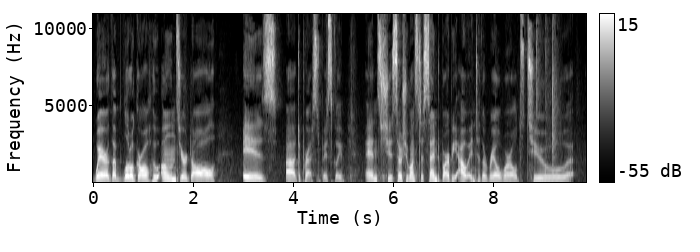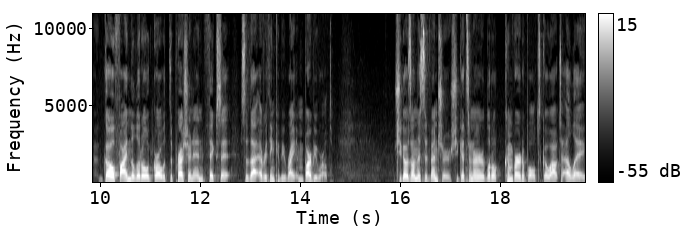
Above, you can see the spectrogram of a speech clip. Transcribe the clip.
where the little girl who owns your doll is uh, depressed, basically." And she so she wants to send Barbie out into the real world to go find the little girl with depression and fix it so that everything can be right in Barbie world she goes on this adventure. She gets in her little convertible to go out to LA.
